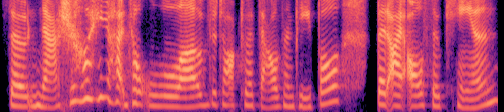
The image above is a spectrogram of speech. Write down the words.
So naturally i don't love to talk to a thousand people but i also can.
